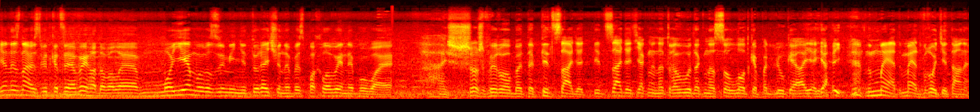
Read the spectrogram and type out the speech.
Я не знаю, звідки це я вигадав, але в моєму розумінні Туреччини без пахлави не буває. Ай, що ж ви робите? Підсадять, підсадять як не на траву, так на солодке падлюки. Ай-яй-яй. Ну мед, мед в роті тане.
